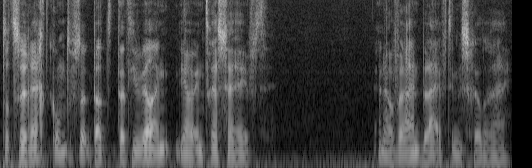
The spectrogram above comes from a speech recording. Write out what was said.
tot zijn recht komt? Of dat, dat, dat hij wel in, jouw interesse heeft? En overeind blijft in de schilderij?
